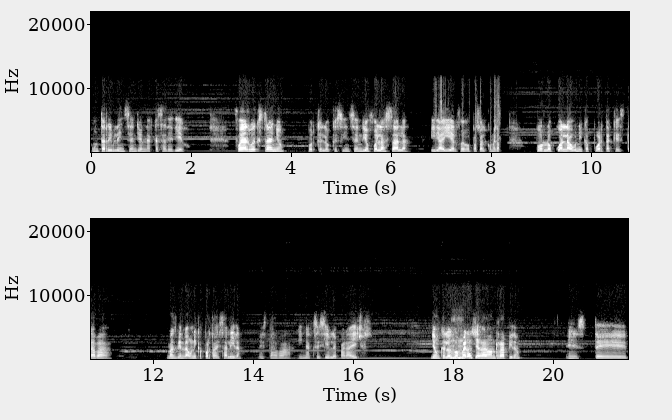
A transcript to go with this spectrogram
un terrible incendio en la casa de Diego. Fue algo extraño porque lo que se incendió fue la sala y de ahí el fuego pasó al comedor, por lo cual la única puerta que estaba, más bien la única puerta de salida, estaba inaccesible para ellos. Y aunque los bomberos llegaron rápido, este,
